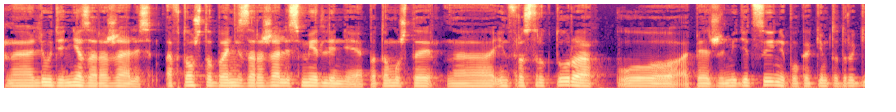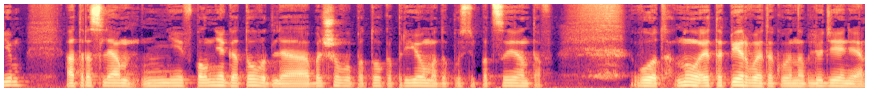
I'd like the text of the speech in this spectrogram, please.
э, люди не заражались, а в том, чтобы они заражались медленнее, потому что э, инфраструктура по, опять же, медицине, по каким-то другим отраслям не вполне готова для большого потока приема, допустим, пациентов. Вот, ну, это первое такое наблюдение.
